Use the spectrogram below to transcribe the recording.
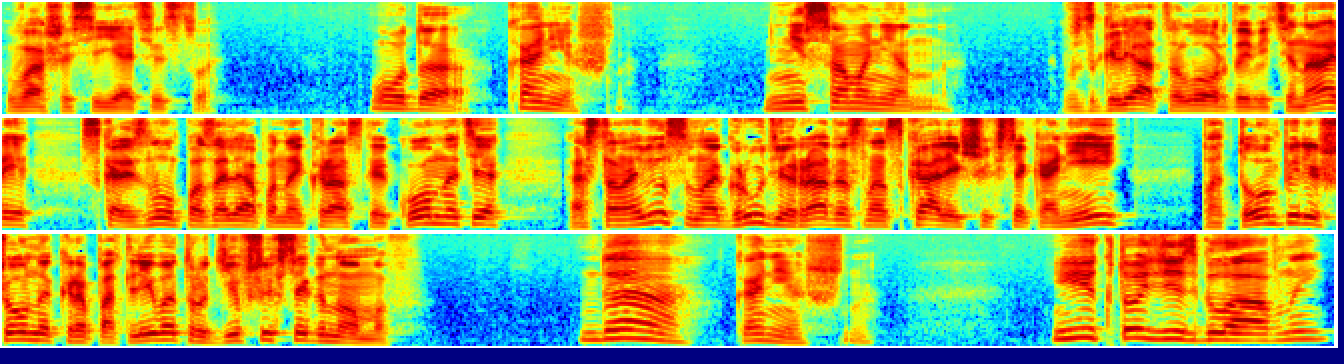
ваше сиятельство». «О да, конечно. Несомненно». Взгляд лорда ветеринари скользнул по заляпанной краской комнате, остановился на груди радостно скалящихся коней, потом перешел на кропотливо трудившихся гномов. «Да, конечно. И кто здесь главный?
